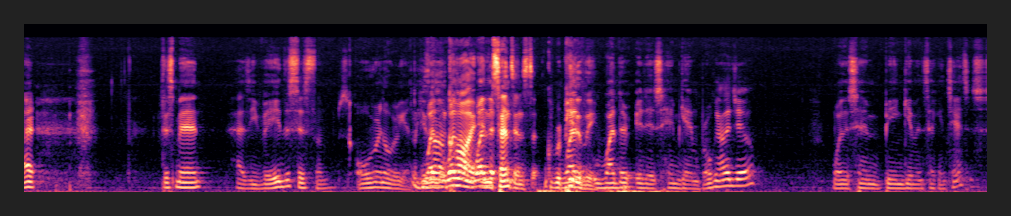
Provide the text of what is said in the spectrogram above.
right? This man has evaded the system over and over again. He's Whether- not whether- and sentenced repeatedly. Whether, whether it is him getting broken out of jail, whether it's him being given second chances,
